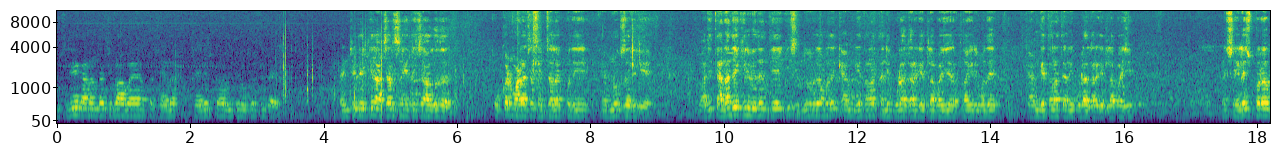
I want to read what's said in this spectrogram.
दुसरी एक आनंदाची बाब आहे आता शैलेश शैलेश परब इथे उपस्थित आहेत. त्यांची देखील आचारसंहितेच्या अगोदर कोकण माडाच्या संचालकपदी नेमणूक झालेली आहे. माझी त्यांना देखील विनंती आहे की सिंधुदुर्गामध्ये कॅम्प घेताना त्यांनी पुढाकार घेतला पाहिजे. रत्नागिरीमध्ये कॅम्प घेताना त्यांनी पुढाकार घेतला पाहिजे. आणि शैलेश परब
